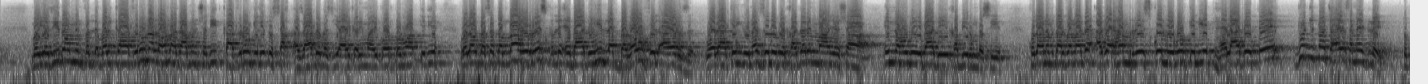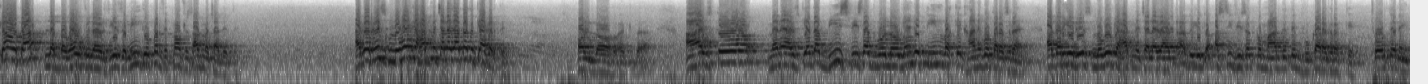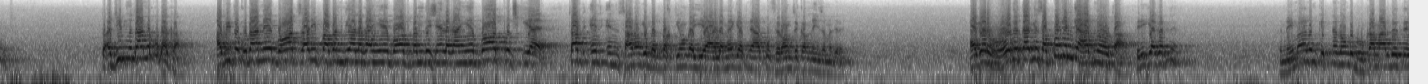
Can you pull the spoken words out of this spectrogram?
وہ یزید والکافرون لهم عذاب شدید کافروں کے لیے تو سخت عذاب ہے، بس یہ آئے کریمہ ایک اور پڑھوں آپ کے لیے. ولو بسط اللہ الرزق لعباده لبغوا في الارض ولكن ينزل بقدر ما يشاء. انه بعباده خبير بصير. خدا نے مطالبہ فرمایا ہے اگر ہم رزق کو لوگوں کے لیے پھیلا دیتے، جو جتنا چاہے سمیٹ لے. تو کیا ہوتا؟ لبغوا في الارض یہ زمین کے اوپر فتنہ و فساد مچا دیتے. اگر رزق لوگوں کے ہاتھ میں چلا جاتا تو کیا کرتے؟ اللہ اکبر۔ آج تو میں نے عرض کیا تھا، بیس فیصد وہ لوگ ہیں جو تین وقت کے کھانے کو ترس رہے ہیں۔ اگر یہ رزق لوگوں کے ہاتھ میں چلا جاتا تو یہ تو اسی فیصد کو مار دیتے، بھوکا رکھ رکھ کے، چھوڑتے نہیں کچھ۔ تو عجیب نظام ہے خدا کا۔ ابھی تو خدا نے بہت ساری پابندیاں لگائی ہیں، بہت بندشیں لگائی ہیں، بہت کچھ کیا ہے۔ تب ان انسانوں کے بدبختیوں کا یہ عالم ہے کہ اپنے آپ کو فرون سے کم نہیں سمجھ رہے۔ اگر ہو دیتا کہ سب کچھ ان کے ہاتھ میں ہوتا، پھر کیا کرتے؟ نہیں معلوم کتنے لوگوں کو بھوکا مار دیتے،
